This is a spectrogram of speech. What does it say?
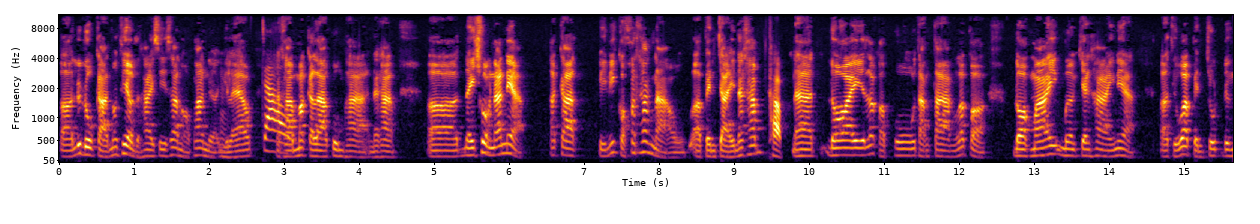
เอ่อฤดูกาลท่องเที่ยวหรือไฮซีซั่นของภาคเหนืออยู่แล้วเจ้า นะครับมกรากุมภานะครับเอ่อในช่วงนั้นเนี่ยอากาศปีนี้ก็ค่อนข้างหนาวเอ่อเป็นใจนะครับ ครับ นะดอยแล้วก็ภูต่างๆ แล้วก็ดอกไม้เมืองเชียงไฮ้เนี่ยเอ่อถือว่าเป็นจุดดึง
